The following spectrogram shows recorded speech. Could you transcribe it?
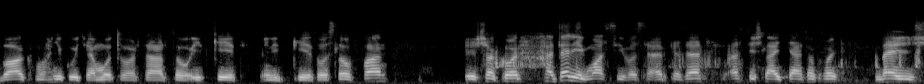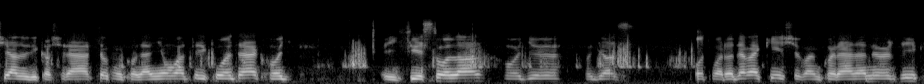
bak, mondjuk úgy, a motortartó, itt két, mindig két oszlop van, és akkor hát elég masszív a szerkezet, azt is látjátok, hogy be is jelölik a srácok, mikor lenyomatékolták, hogy így filztollal, hogy, hogy az ott marad, de meg később, amikor ellenőrzik,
